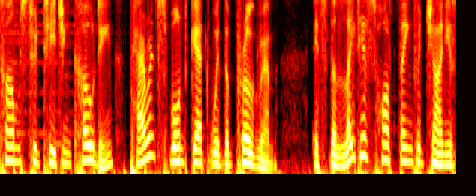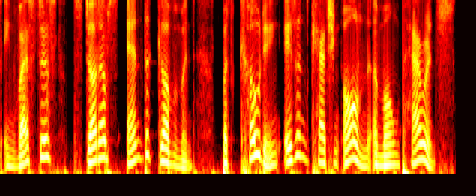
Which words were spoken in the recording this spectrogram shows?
comes to teaching coding, parents won't get with the program. It's the latest hot thing for Chinese investors, startups, and the government but coding isn't catching on among parents.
